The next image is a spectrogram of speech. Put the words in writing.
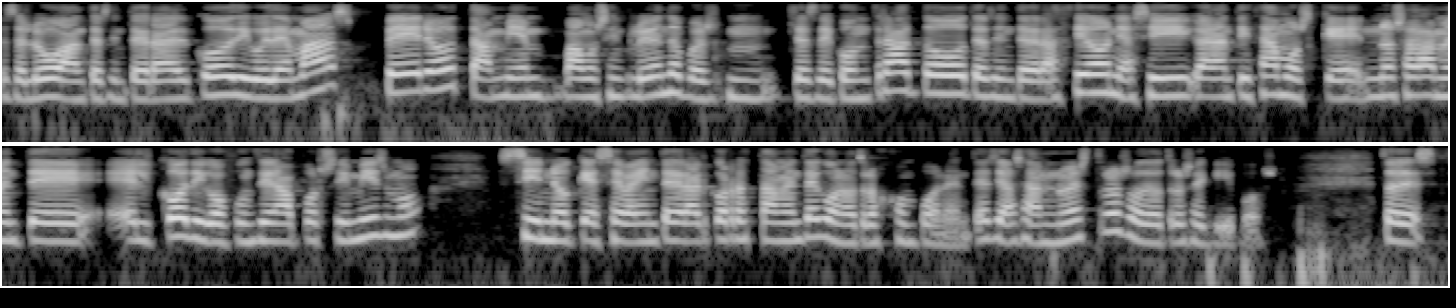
desde luego antes de integrar el código y demás, pero también vamos incluyendo pues mm, test de contrato, test de integración y así garantizamos que no solamente el código funciona por sí mismo, sino que se va a integrar correctamente con otros componentes, ya sean nuestros o de otros equipos. Entonces,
